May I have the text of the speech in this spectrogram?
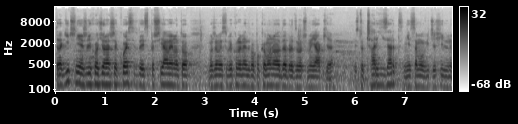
tragicznie. Jeżeli chodzi o nasze questy tutaj specjale, no to możemy sobie kolejne dwa Pokemony odebrać, zobaczymy jakie. Jest to Charizard, niesamowicie silny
